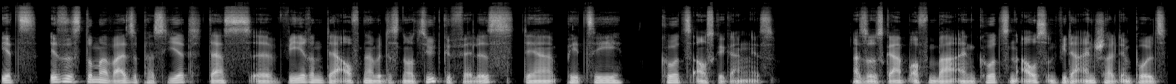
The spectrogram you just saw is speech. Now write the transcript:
Jetzt ist es dummerweise passiert, dass äh, während der Aufnahme des Nord-Süd-Gefälles der PC kurz ausgegangen ist. Also es gab offenbar einen kurzen Aus- und Wiedereinschaltimpuls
